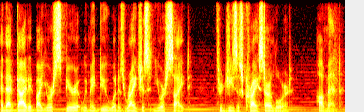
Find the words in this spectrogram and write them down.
and that guided by your Spirit we may do what is righteous in your sight, through Jesus Christ our Lord. Amen.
